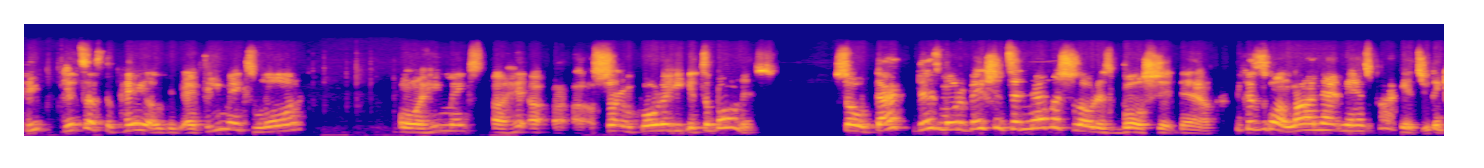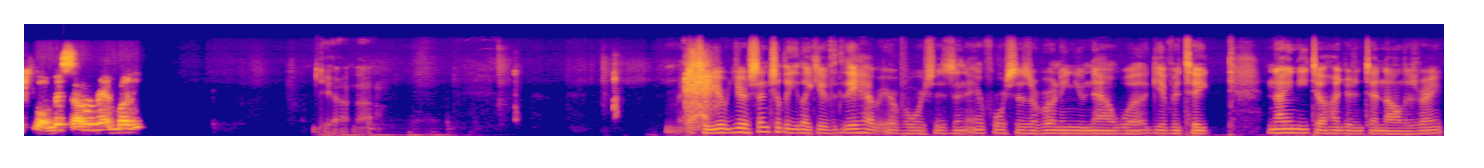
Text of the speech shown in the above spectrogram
He gets us to pay. If he makes more, or he makes a hit a, a, a certain quota, he gets a bonus. So that there's motivation to never slow this bullshit down because it's going to line that man's pockets. You think he's going to miss out on that money? Yeah, no. So you're you're essentially like if they have air forces and air forces are running you now, what give or take ninety to one hundred and ten dollars, right?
